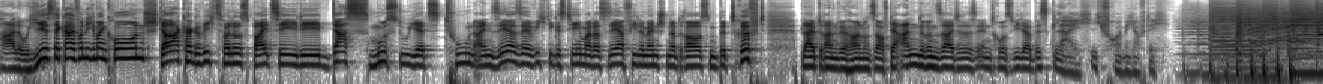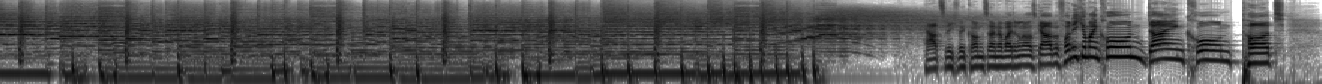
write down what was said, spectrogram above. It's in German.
Hallo, hier ist der Kai von Ich mein Kron. Starker Gewichtsverlust bei CED. Das musst du jetzt tun. Ein sehr, sehr wichtiges Thema, das sehr viele Menschen da draußen betrifft. Bleib dran, wir hören uns auf der anderen Seite des Intros wieder. Bis gleich. Ich freue mich auf dich. Herzlich willkommen zu einer weiteren Ausgabe von Ich und mein Kron, dein Kronpott.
